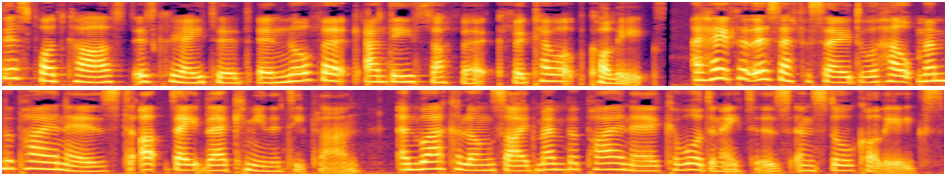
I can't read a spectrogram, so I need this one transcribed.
This podcast is created in Norfolk and East Suffolk for co op colleagues. I hope that this episode will help member pioneers to update their community plan and work alongside member pioneer coordinators and store colleagues.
